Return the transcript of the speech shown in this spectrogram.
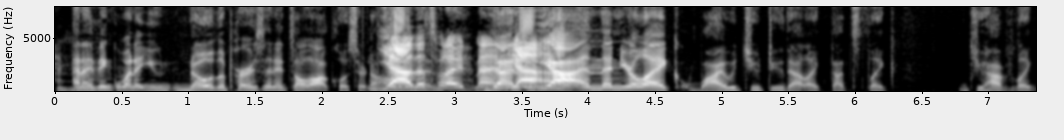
and I think when it, you know the person, it's a lot closer to Mm-hmm. yeah, that's what I meant. then- yeah. yeah, and then you're like, why would you do that? Like that's like, do you have like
